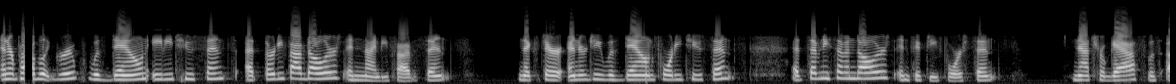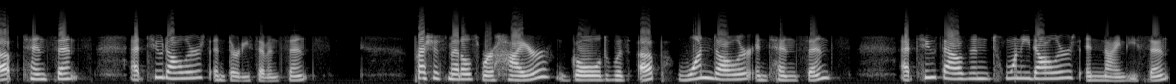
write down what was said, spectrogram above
Interpublic Group was down 82 cents at $35.95. NextEra Energy was down 42 cents at $77.54. Natural gas was up 10 cents at $2.37. Precious metals were higher. Gold was up $1.10 at $2,020.90.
